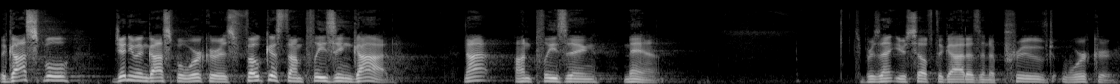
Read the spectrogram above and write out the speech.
The gospel, genuine gospel worker is focused on pleasing God, not on pleasing man. To present yourself to God as an approved worker.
